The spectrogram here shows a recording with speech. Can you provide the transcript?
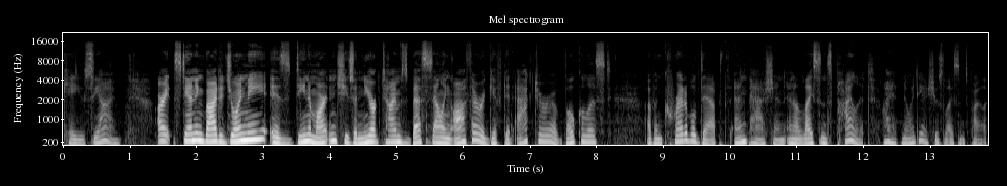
KUCI. All right, standing by to join me is Dina Martin. She's a New York Times best-selling author, a gifted actor, a vocalist of incredible depth and passion, and a licensed pilot. I had no idea she was a licensed pilot.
